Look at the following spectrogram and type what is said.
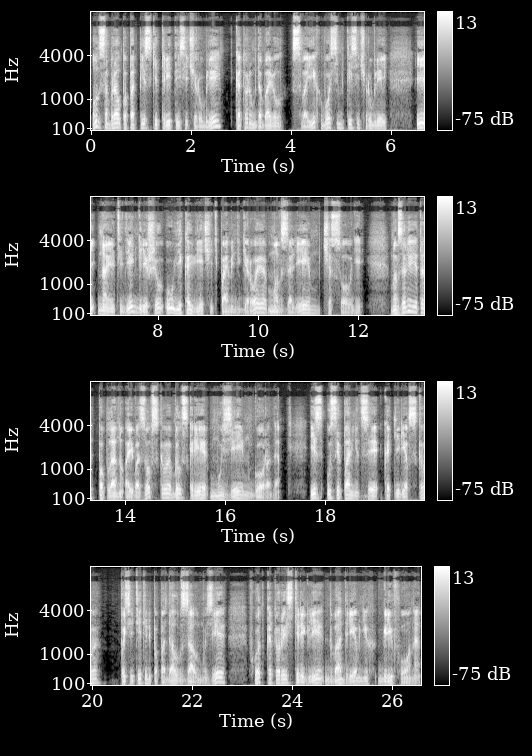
Он собрал по подписке три тысячи рублей, которым добавил своих восемь тысяч рублей, и на эти деньги решил увековечить память героя мавзолеем часовней. Мавзолей этот, по плану Айвазовского, был скорее музеем города. Из усыпальницы Котляревского посетитель попадал в зал музея, вход в который стерегли два древних грифона,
